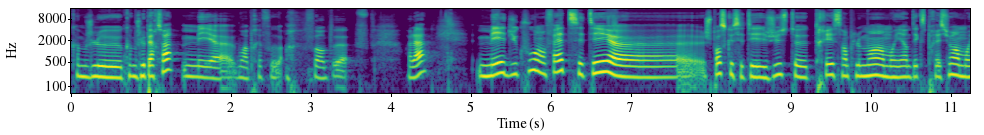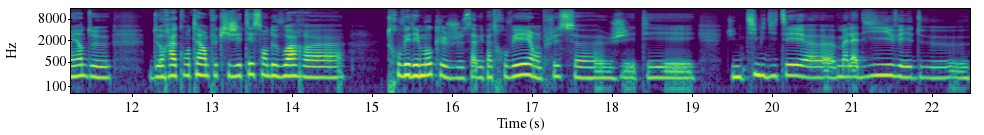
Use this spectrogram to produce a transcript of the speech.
comme, je, le, comme je le perçois. Mais euh, bon, après, faut, faut un peu. voilà. Mais du coup, en fait, c'était. Euh, je pense que c'était juste très simplement un moyen d'expression, un moyen de, de raconter un peu qui j'étais sans devoir euh, trouver des mots que je savais pas trouver. En plus, euh, j'étais d'une timidité euh, maladive et de,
